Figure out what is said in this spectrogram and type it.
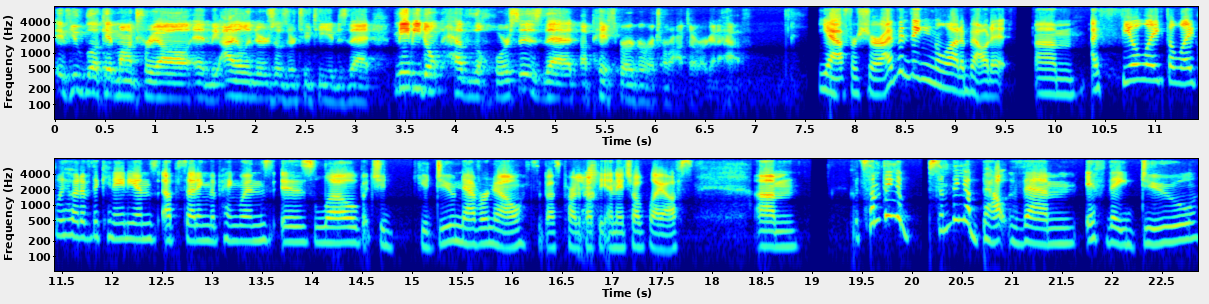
if you look at Montreal and the Islanders, those are two teams that maybe don't have the horses that a Pittsburgh or a Toronto are going to have. Yeah, for sure. I've been thinking a lot about it. Um, I feel like the likelihood of the Canadiens upsetting the Penguins is low, but you you do never know. It's the best part about the NHL playoffs. Um, but something something about them, if they do,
